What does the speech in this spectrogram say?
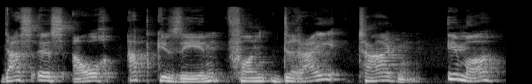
dass es auch abgesehen von drei Tagen immer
